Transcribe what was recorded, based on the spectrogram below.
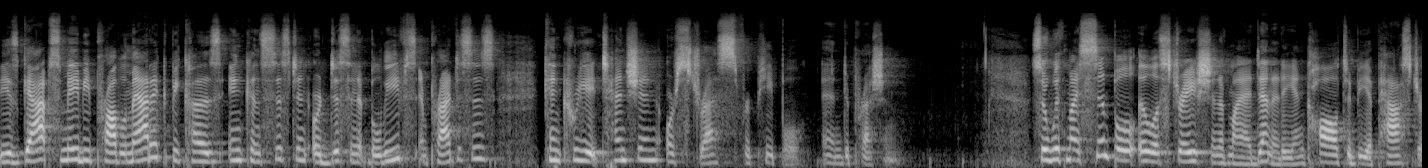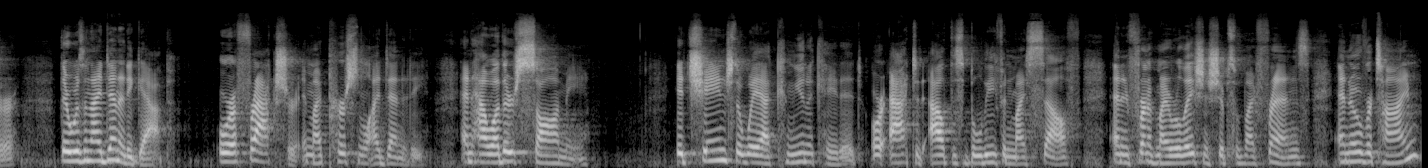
These gaps may be problematic because inconsistent or dissonant beliefs and practices can create tension or stress for people and depression. So, with my simple illustration of my identity and call to be a pastor, there was an identity gap or a fracture in my personal identity and how others saw me. It changed the way I communicated or acted out this belief in myself and in front of my relationships with my friends. And over time,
